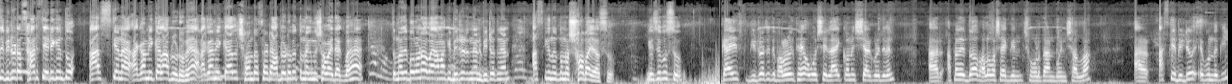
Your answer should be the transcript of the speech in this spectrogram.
যে ভিডিওটা ছাড়ছে, এটা কিন্তু আজকে না, আগামীকাল আপলোড হবে হ্যাঁ? আগামীকাল সন্ধ্যা ছয়টা আপলোড হবে, তোমরা কিন্তু সবাই দেখবা হ্যাঁ? তোমরা যে বলো না, ভাই, আমাকে ভিডিওতে নেন ভিডিওতে নেন। আজকে কিন্তু তোমরা সবাই আসো কি হয়েছে, বুঝছ? গাইস ভিডিওটা যদি ভালো লাগে অবশ্যই লাইক কমেন্ট শেয়ার করে দেবেন। আর আপনাদের দোয়া ভালোবাসা একদিন সফলতা আনব ইনশাল্লাহ আর আজকে ভিডিও এ পর্যন্ত কি?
